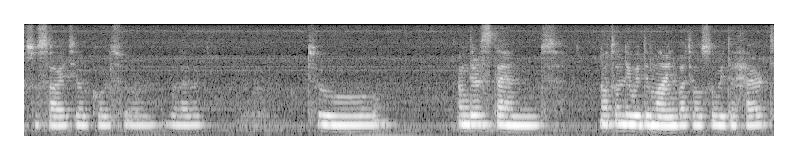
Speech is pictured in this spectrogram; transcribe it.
society or culture or whatever to understand not only with the mind but also with the heart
